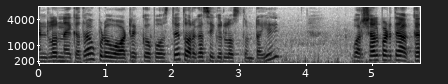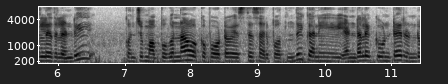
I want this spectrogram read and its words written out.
ఎండలు ఉన్నాయి కదా ఇప్పుడు వాటర్ ఎక్కువ పోస్తే త్వరగా సిగురులు వస్తుంటాయి. వర్షాలు పడితే అక్కర్లేదులండి. కొంచెం మబ్బుగున్నా ఒక పూట వేస్తే సరిపోతుంది. కానీ ఎండలు ఎక్కువ ఉంటే రెండు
